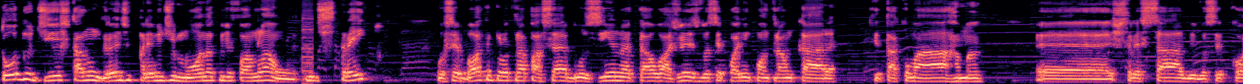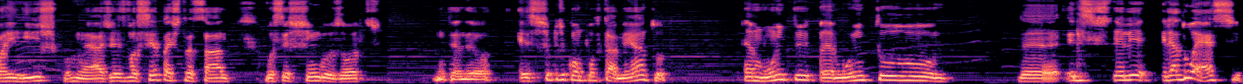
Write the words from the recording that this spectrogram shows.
todo dia está num grande prêmio de Mônaco de Fórmula 1. É tudo estreito, você bota para ultrapassar a buzina tal. Às vezes você pode encontrar um cara que está com uma arma é, estressado e você corre risco. Né? Às vezes você está estressado, você xinga os outros, entendeu? Esse tipo de comportamento é muito, é muito, é, ele, ele, ele adoece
